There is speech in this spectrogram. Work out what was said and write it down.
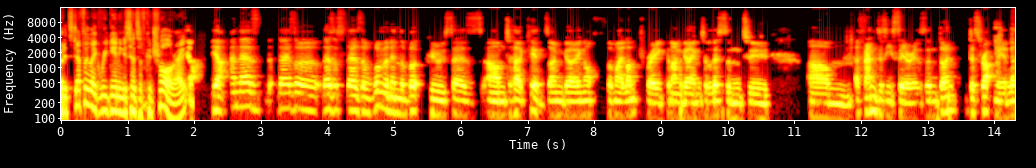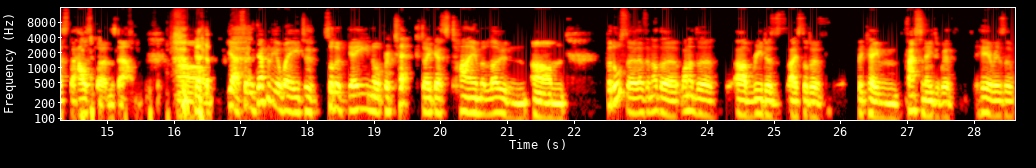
but it's definitely like regaining a sense of control, right? Yeah, yeah. And there's there's a there's a there's a woman in the book who says um, to her kids, "I'm going off for my lunch break, and I'm going to listen to." um, a fantasy series and don't disrupt me unless the house burns down. Um, yeah, so it's definitely a way to sort of gain or protect, I guess, time alone. Um, but also, there's another one of the um, readers I sort of became fascinated with here is a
